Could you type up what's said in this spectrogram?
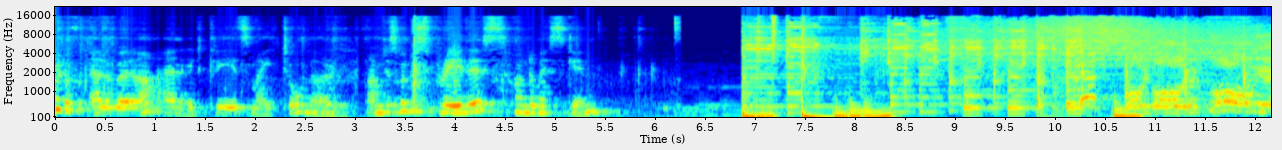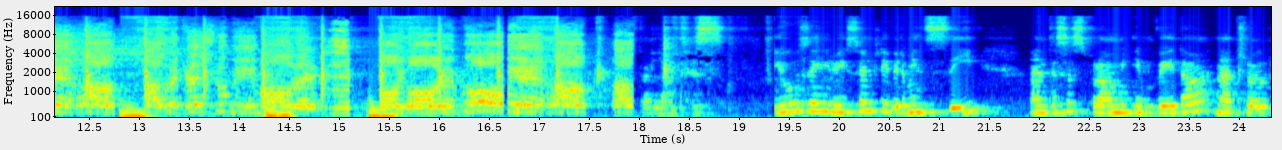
Bit of aloe vera and it creates my toner. I'm just going to spray this onto my skin. Boy, boy, boje, a, abre kreślu mi more. Boy, boy, boje, a, I love this. Using recently vitamin C and this is from Inveda Natural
